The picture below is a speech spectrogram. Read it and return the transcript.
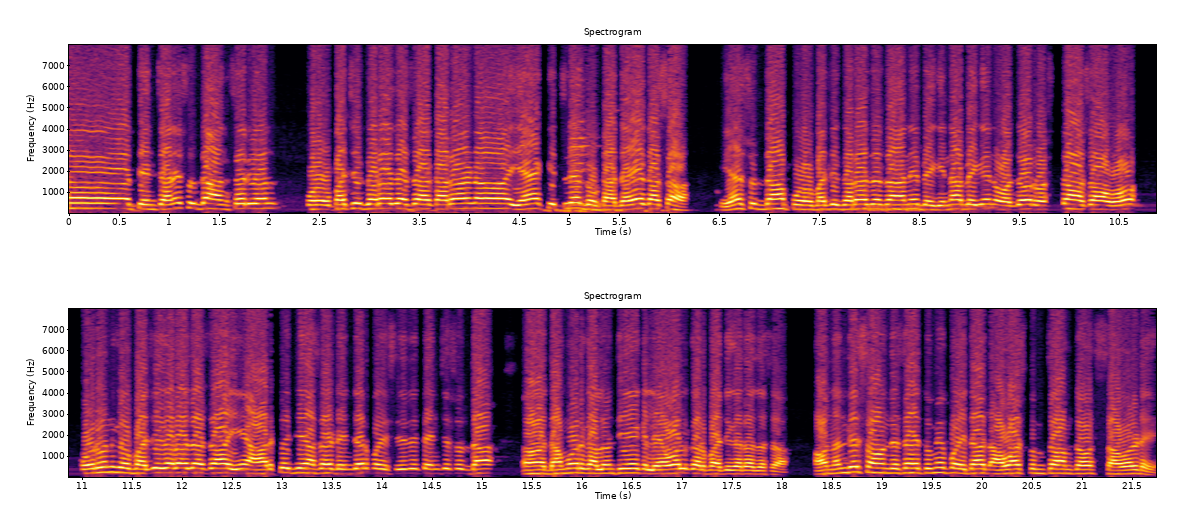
तेंच्यांनी सुद्दां हांगसर येवन पळोवपाची गरज आसा. कारण हें हे कितले धोकादायक आसा हे सुद्दां पळोवपाची गरज आसा आनी बेगिना बेगीन हो जो रस्तो आसा हो करून घेवपाची गरज आसा. ही आर्क जी आसा डेंजर परिस्थिती तेंचे सुद्दां दामोर घालून ती एक लेवल करपाची गरज आसा. हांव नंदेश सावंत देसाय तुमी पळयतात आवाज तुमचो आमचो सावर्डे.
